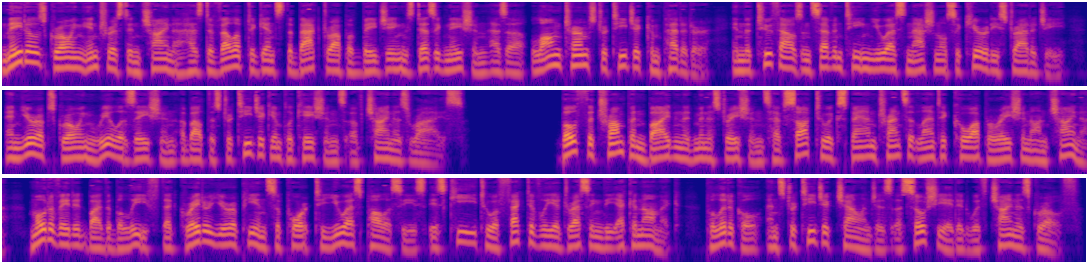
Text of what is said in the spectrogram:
NATO's growing interest in China has developed against the backdrop of Beijing's designation as a long-term strategic competitor in the 2017 U.S. national security strategy, and Europe's growing realization about the strategic implications of China's rise. Both the Trump and Biden administrations have sought to expand transatlantic cooperation on China, motivated by the belief that greater European support to U.S. policies is key to effectively addressing the economic, political and strategic challenges associated with China's growth.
